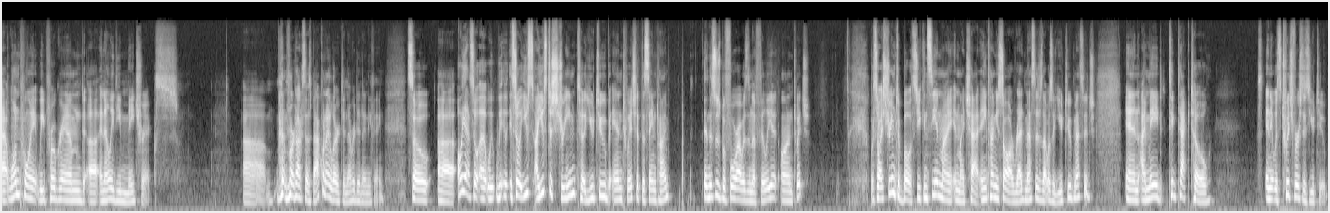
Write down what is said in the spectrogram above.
at one point, we programmed uh, an LED matrix um, Murdoch says, back when I lurked and never did anything. So, uh, oh yeah, so uh, we, we, so used, I used to stream to YouTube and Twitch at the same time, and this was before I was an affiliate on Twitch. But so I streamed to both. So you can see in my in my chat, anytime you saw a red message, that was a YouTube message, and I made tic tac toe, and it was Twitch versus YouTube.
